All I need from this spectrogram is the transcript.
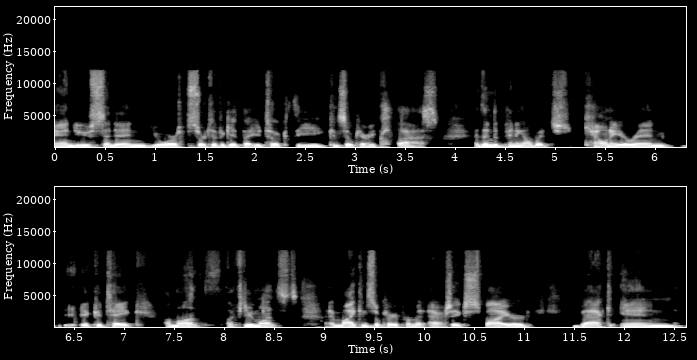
and you send in your certificate that you took the concealed carry class. And then depending on which county you're in, it could take a month, a few months. And my concealed carry permit actually expired back in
